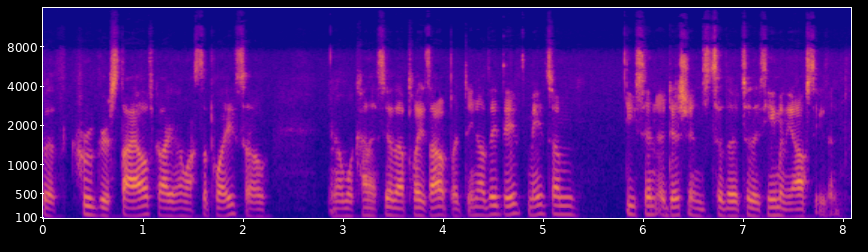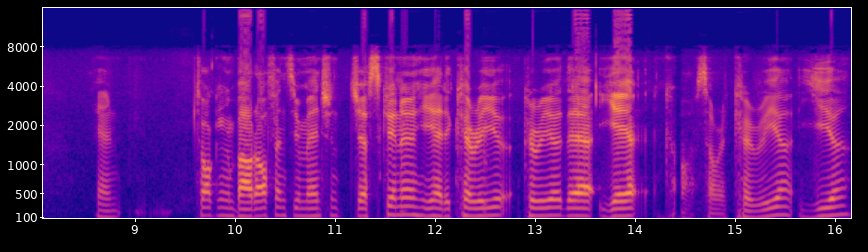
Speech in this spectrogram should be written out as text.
with Krueger's style if Guy wants to play. So, you know, we'll kind of see how that plays out. But you know, they they've made some decent additions to the to the team in the offseason. And talking about offense, you mentioned Jeff Skinner. He had a career career there. Yeah, oh sorry, career year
